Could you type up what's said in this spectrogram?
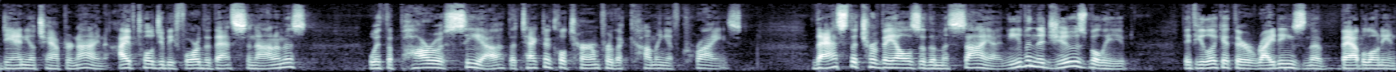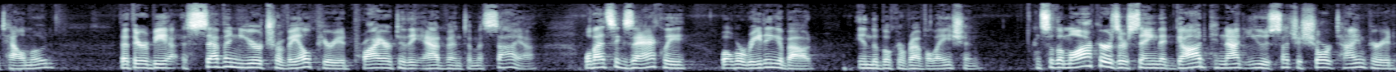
Daniel chapter 9. I've told you before that that's synonymous with the parousia, the technical term for the coming of Christ. That's the travails of the Messiah. And even the Jews believed, if you look at their writings in the Babylonian Talmud, that there would be a seven year travail period prior to the advent of Messiah. Well, that's exactly what we're reading about in the book of Revelation. And so the mockers are saying that God cannot use such a short time period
